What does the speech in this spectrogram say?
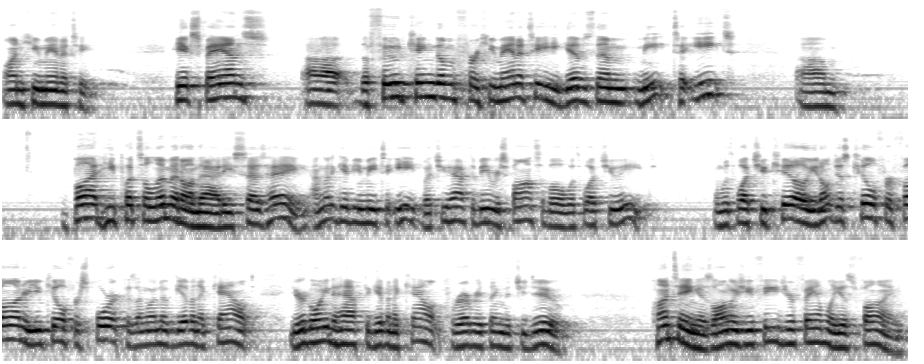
on humanity. He expands uh, the food kingdom for humanity. He gives them meat to eat. Um, but he puts a limit on that. He says, hey, I'm going to give you meat to eat, but you have to be responsible with what you eat and with what you kill. You don't just kill for fun or you kill for sport because I'm going to give an account. You're going to have to give an account for everything that you do. Hunting, as long as you feed your family, is fine.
